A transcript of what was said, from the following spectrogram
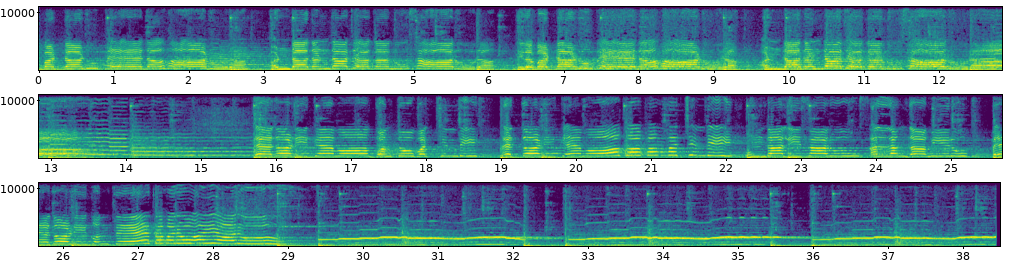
నిలబడ్డాడు పేదవాడురా. అండాదండా జగను సారురా. నిలబడ్డాడు పేదవాడు.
